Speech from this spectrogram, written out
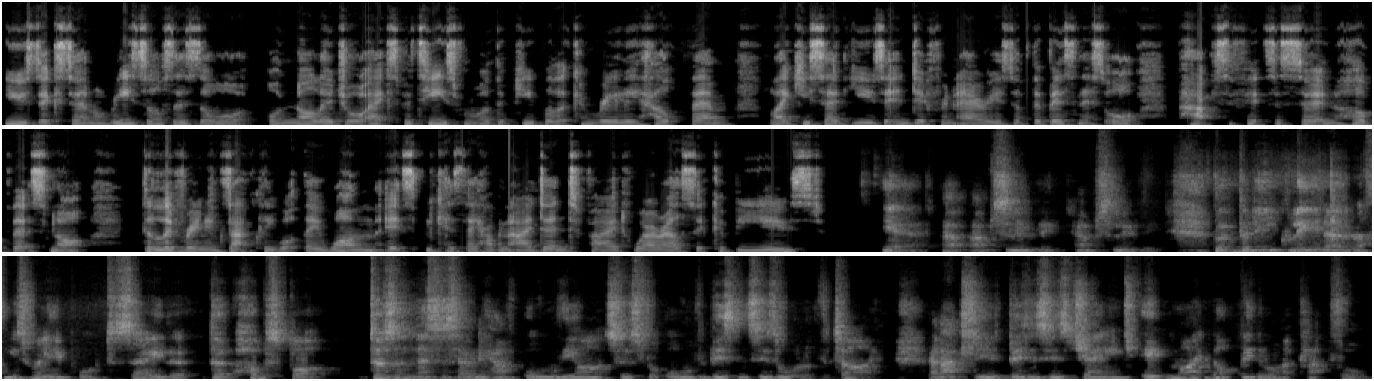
used external resources or, or knowledge or expertise from other people that can really help them, like you said, use it in different areas of the business. Or perhaps if it's a certain hub that's not delivering exactly what they want, it's because they haven't identified where else it could be used. Yeah, absolutely, absolutely. But but equally, you know, I think it's really important to say that that HubSpot doesn't necessarily have all the answers for all the businesses all of the time. And actually, as businesses change, it might not be the right platform.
